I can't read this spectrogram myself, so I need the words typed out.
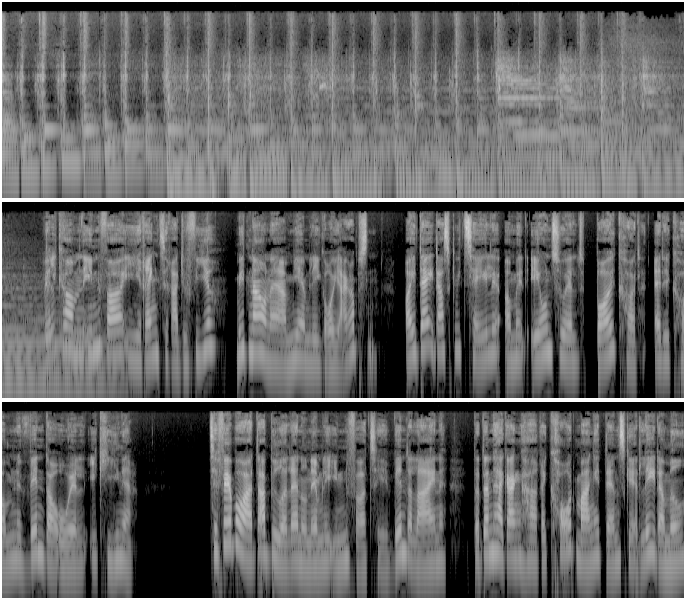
Velkommen indenfor i Ring til Radio 4. Mit navn er Miriam Legaard Jacobsen, og i dag der skal vi tale om et eventuelt boykot af det kommende vinter-OL i Kina. Til februar der byder landet nemlig indenfor til vinterlejene, der den her gang har rekordmange danske atleter med,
